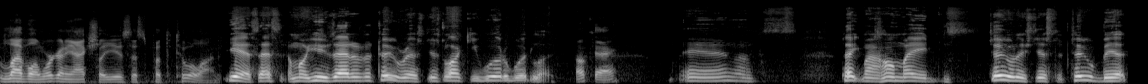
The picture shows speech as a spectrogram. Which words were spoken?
level, and we're going to actually use this to put the tool on. Yes, that's. I'm gonna use that as a tool rest, just like you would a wood lathe. Okay. And uh, take my homemade tool. It's just a tool bit.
